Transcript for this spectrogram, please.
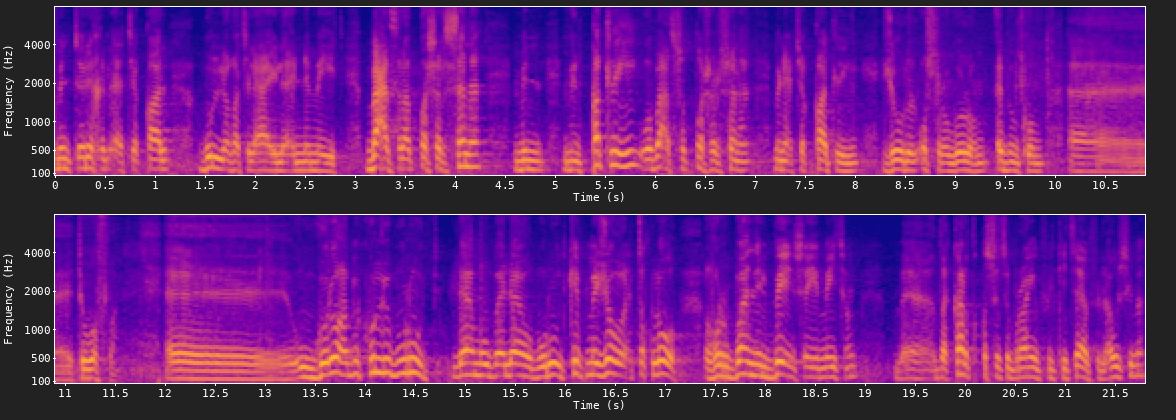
من تاريخ الاعتقال بلغت العائلة إنه ميت. بعد 13 سنة من من قتله وبعد 16 سنة من اعتقاله جو للاسره وقول لهم ابنكم آه توفى. آه وقالوها بكل برود لا مبالاة وبرود. كيف ما جو اعتقلوه غربان البين سيميتهم. آه ذكرت قصة إبراهيم في الكتاب في الأوسمة.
